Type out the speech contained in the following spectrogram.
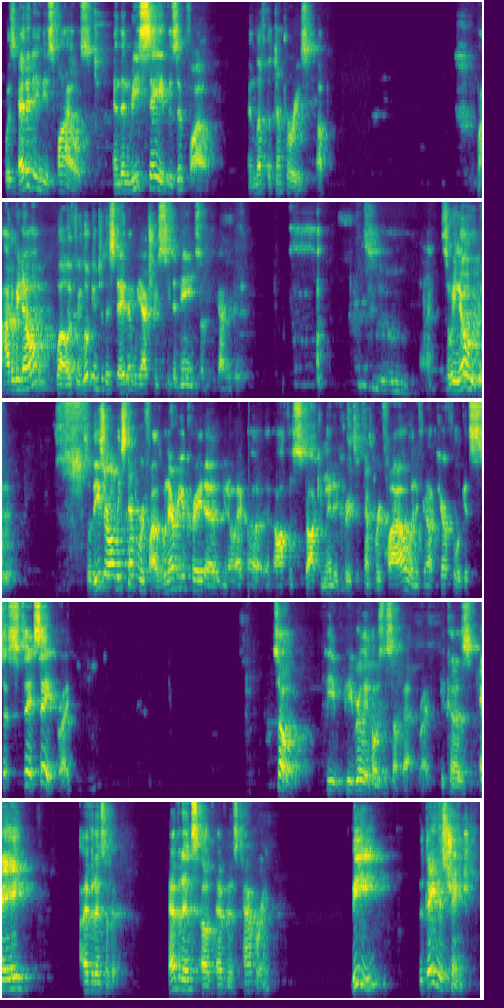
was editing these files, and then resaved the zip file and left the temporaries up. Now, how do we know? Well, if we look into this data, we actually see the names of the guy who did it. So we know who did it. So these are all these temporary files. Whenever you create a, you know, a- an office document, it creates a temporary file, and if you're not careful, it gets sa- sa- saved, right? So he, he really holds this up bad, right? Because A, evidence of it, evidence of evidence tampering. B, the date has changed.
